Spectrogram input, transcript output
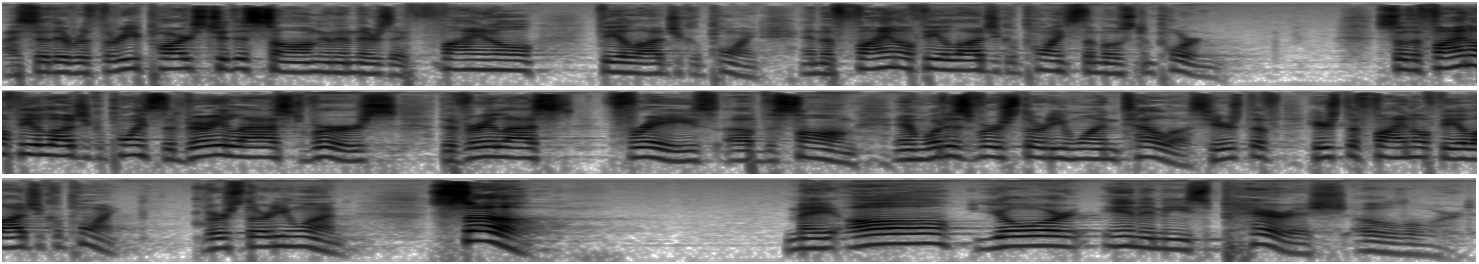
I said there were three parts to this song, and then there's a final theological point. And the final theological point is the most important. So the final theological point is the very last verse, the very last phrase of the song. And what does verse 31 tell us? Here's the, here's the final theological point. Verse 31. So may all your enemies perish, O Lord.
